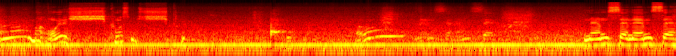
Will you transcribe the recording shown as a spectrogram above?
아, 막 오히려 시커멓습니다. 시커멓. 어우, 냄새, 냄새. 냄새, 냄새.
